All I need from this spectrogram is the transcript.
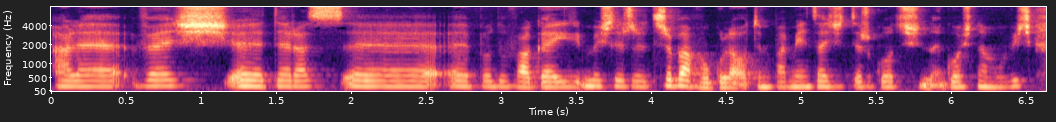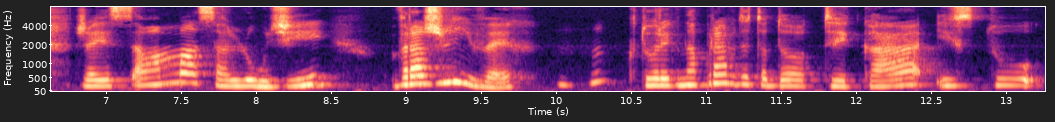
ale weź e, teraz e, e, pod uwagę i myślę, że trzeba w ogóle o tym pamiętać i też głośno, głośno mówić, że jest cała masa ludzi wrażliwych, których naprawdę to dotyka i z, tu,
